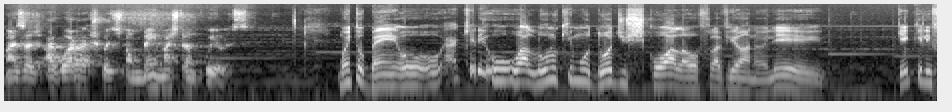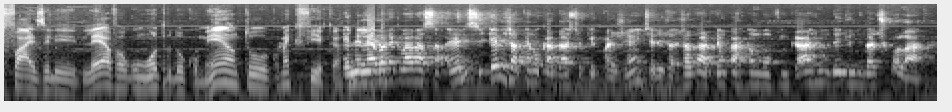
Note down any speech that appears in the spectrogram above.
mas agora as coisas estão bem mais tranquilas. Muito bem. O, aquele, o, o aluno que mudou de escola, o Flaviano, ele o que, que ele faz? Ele leva algum outro documento? Como é que fica? Ele leva a declaração. Ele, ele já tem no cadastro aqui com a gente, ele já, já tem um cartão Bonfim Card e um de unidade escolar.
